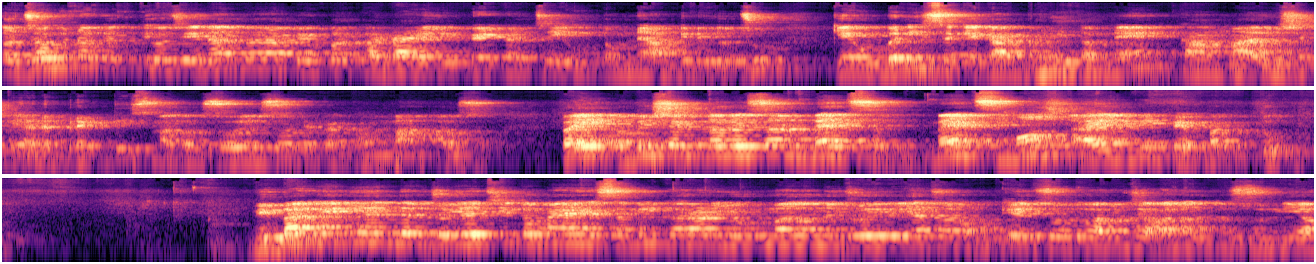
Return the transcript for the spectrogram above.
તજજ્ઞ વ્યક્તિઓ છે, એના દ્વારા પેપર કઢાયેલી પેટર્ન છે એ હું તમને આપી રહ્યો છું કે એવું બની શકે કે આ ઘણી તમને કામમાં આવી શકે અને પ્રેક્ટિસમાં તો 100 એ 100% કામમાં આવશે. ભાઈ, Abhishek Dave sir maths maths most IMP paper 2 વિભાગ એની અંદર જોઈએ છીએ તો ભાઈ, સમીકરણ યુગમાં તમે જોઈ રહ્યા છો અને ઉકેલ શોધવાનો છે અનંત, શૂન્ય,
